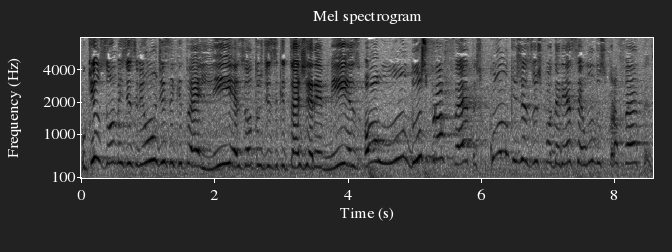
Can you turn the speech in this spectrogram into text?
O que os homens dizem? Um dizem que tu é Elias, outros dizem que tu é Jeremias, ou um dos profetas. Como que Jesus poderia ser um dos profetas?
